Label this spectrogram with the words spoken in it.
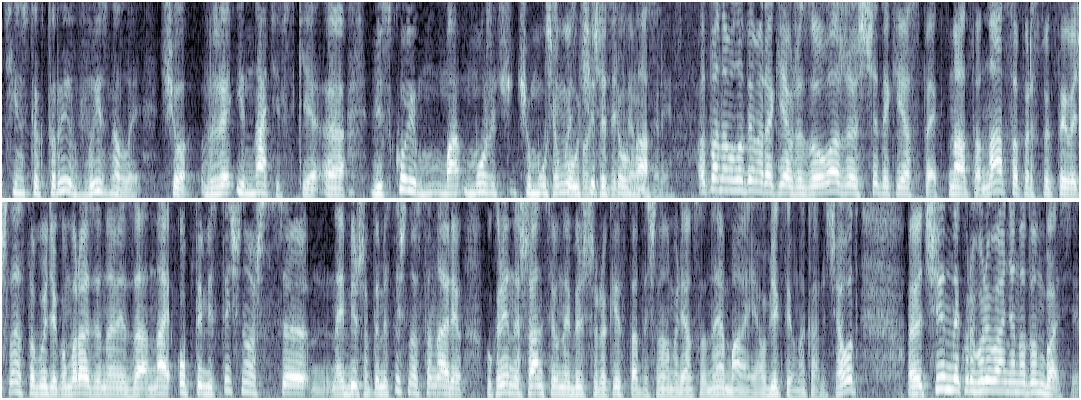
ці інструктори визнали, що вже і натівські е, військові можуть чомусь, Чомусь повчитися у нас. От, пане Володимире, як я вже зауважив, ще такий аспект. НАТО, НАТО, перспективи членства в будь-якому разі, навіть за найоптимістичного ж найбільш оптимістичного сценарію України шансів найбільш широких стати членом альянсу немає, об'єктивно кажучи. А от е, чинник врегулювання на Донбасі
